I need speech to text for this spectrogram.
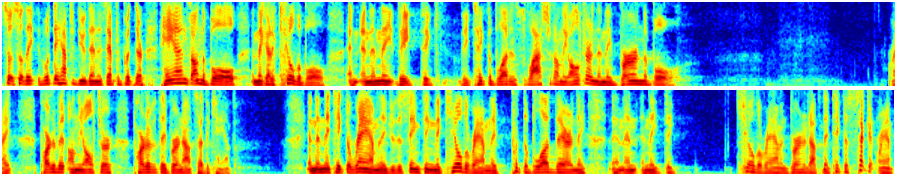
So, so they, what they have to do then is they have to put their hands on the bull and they got to kill the bull. And, and then they, they, take, they take the blood and splash it on the altar and then they burn the bull. Right? Part of it on the altar, part of it they burn outside the camp. And then they take the ram and they do the same thing. They kill the ram. They put the blood there and they, and, and, and they, they kill the ram and burn it up. And they take the second ram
